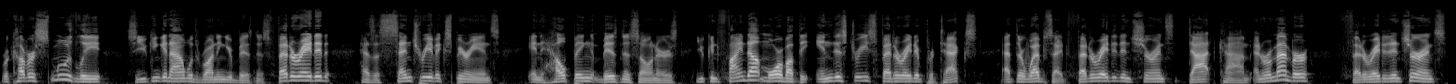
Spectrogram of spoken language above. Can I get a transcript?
recover smoothly so you can get on with running your business. Federated has a century of experience in helping business owners. You can find out more about the industries Federated protects at their website, federatedinsurance.com. And remember, Federated Insurance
